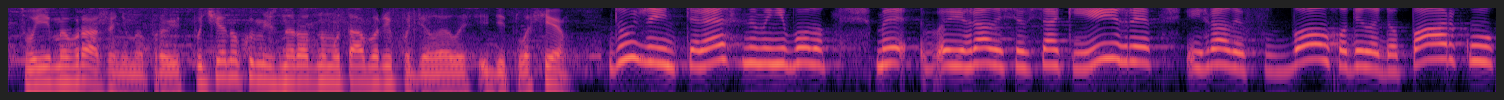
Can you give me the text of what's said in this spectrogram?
Своїми враженнями про відпочинок у міжнародному таборі поділились і дітлахи. Дуже інтересно мені було. Ми гралися всякі ігри, і грали в футбол, ходили до парку.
